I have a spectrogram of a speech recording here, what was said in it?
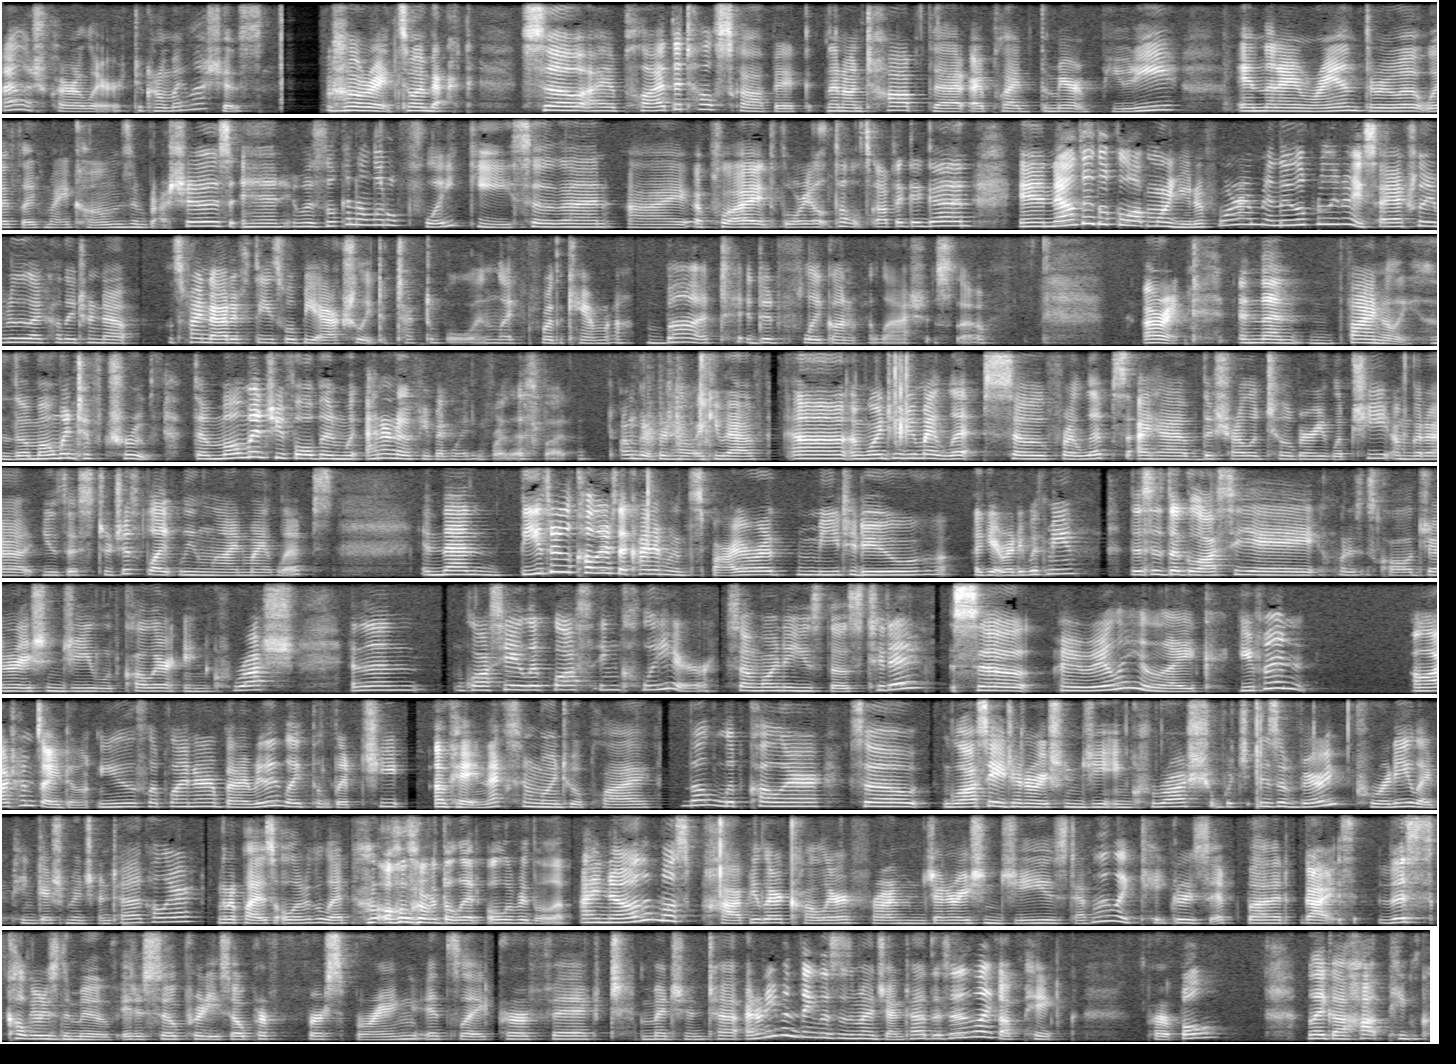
eyelash curler to curl my lashes. Alright, so I'm back. So I applied the telescopic, then on top that I applied the Merit Beauty, and then I ran through it with like my combs and brushes, and it was looking a little flaky. So then I applied L'Oreal Telescopic again, and now they look a lot more uniform and they look really nice. I actually really like how they turned out. Let's find out if these will be actually detectable and like for the camera. But it did flake on my lashes though. All right, and then finally, the moment of truth. The moment you've all been, I don't know if you've been waiting for this, but I'm gonna pretend like you have. Uh, I'm going to do my lips. So for lips, I have the Charlotte Tilbury lip cheat. I'm gonna use this to just lightly line my lips. And then these are the colors that kind of inspired me to do a Get Ready With Me. This is the Glossier, what is this called? Generation G lip color in Crush. And then Glossier lip gloss in clear. So I'm going to use those today. So I really like, even a lot of times I don't use lip liner, but I really like the lip cheat. Okay, next I'm going to apply the lip color. So Glossier Generation G in Crush, which is a very pretty like pinkish magenta color. I'm gonna apply this all over the lid, all over the lid, all over the lip. I know the most popular color from Generation G is definitely like Cake or Zip, but guys, this color is the move. It is so pretty, so perfect for spring. It's like perfect magenta. I don't even think this is magenta. This is like a pink purple, like a hot pink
